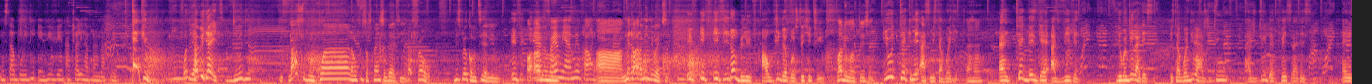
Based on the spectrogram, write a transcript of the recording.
Mr. Boidi and Vivian actually having an affair. Thank you. What do you Have you heard it? Jinidi, last week nkwa na ofi suspension bẹẹ fẹ o display committee ẹni If me, I'm in found. Ah, mi kọ́ mi ni wẹ̀kyi. if if if you don't believe, I'll do demonstration to you. For demonstration. You take me as Mr. Boidi Uh-huh. and take this girl as Vivian. They will do like this. Mr. Boidi has do has do the face like this and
